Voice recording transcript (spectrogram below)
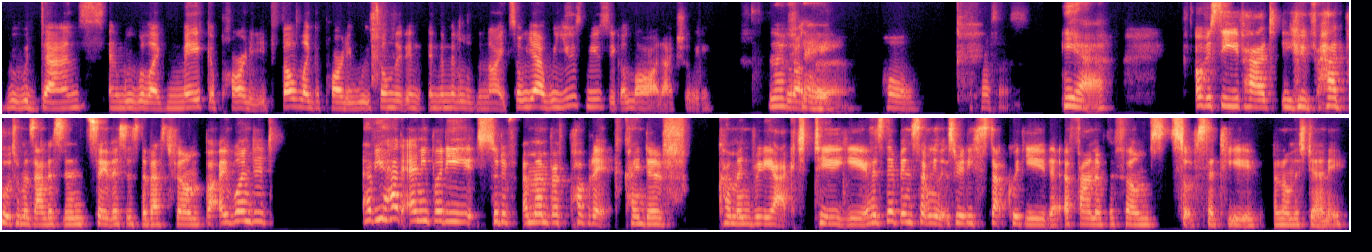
we would dance and we would like make a party. It felt like a party. We filmed it in, in the middle of the night. So yeah, we used music a lot actually Lovely. throughout the whole process. Yeah. Obviously, you've had you've had Paul Thomas Anderson say this is the best film, but I wondered have you had anybody sort of a member of public kind of come and react to you? Has there been something that's really stuck with you that a fan of the films sort of said to you along this journey?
